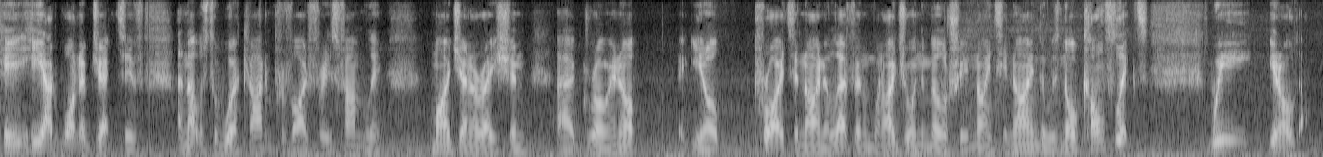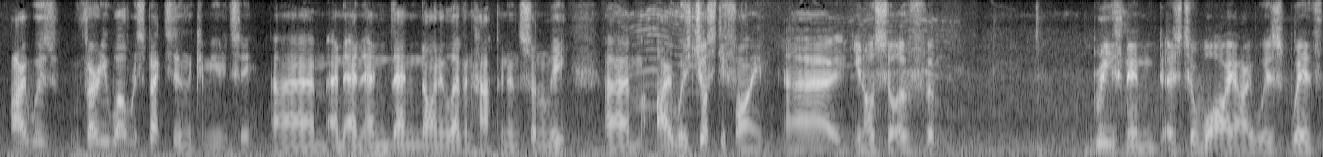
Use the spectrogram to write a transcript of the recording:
he, he had one objective, and that was to work hard and provide for his family. My generation, uh, growing up, you know, prior to 9 11, when I joined the military in 99, there was no conflict. We, you know, I was very well respected in the community. Um, and, and, and then 9 11 happened, and suddenly um, I was justifying, uh, you know, sort of. Um, reasoning as to why I was with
